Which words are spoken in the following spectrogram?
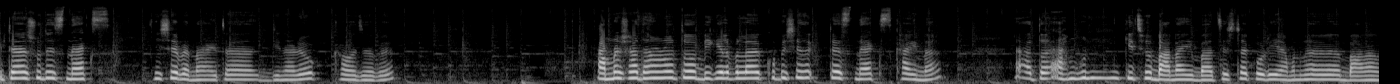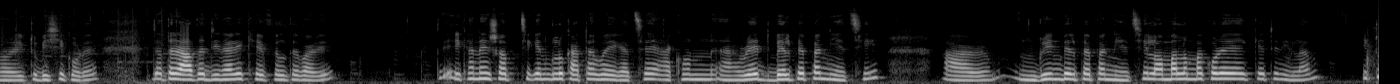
এটা শুধু স্ন্যাক্স হিসেবে না, এটা ডিনারেও খাওয়া যাবে। আমরা সাধারণত বিকেলবেলা খুব বেশি একটা স্ন্যাক্স খাই না। তো এমন কিছু বানাই বা চেষ্টা করি এমনভাবে বানানোর একটু বেশি করে, যাতে রাতে ডিনারে খেয়ে ফেলতে পারি। তো এখানে সব চিকেনগুলো কাটা হয়ে গেছে। এখন রেড বেল পেপার নিয়েছি আর গ্রিন বেল পেপার নিয়েছি। লম্বা লম্বা করে কেটে নিলাম। একটু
